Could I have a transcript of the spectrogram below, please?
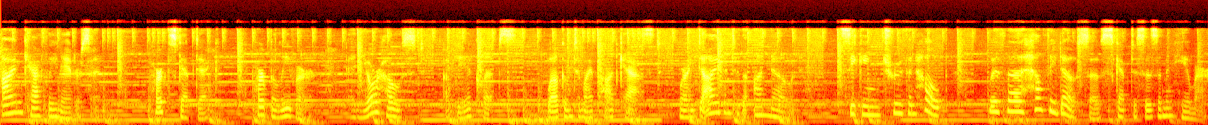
I'm Kathleen Anderson, part skeptic, part believer, and your host of The Eclipse. Welcome to my podcast, where I dive into the unknown, seeking truth and hope with a healthy dose of skepticism and humor.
